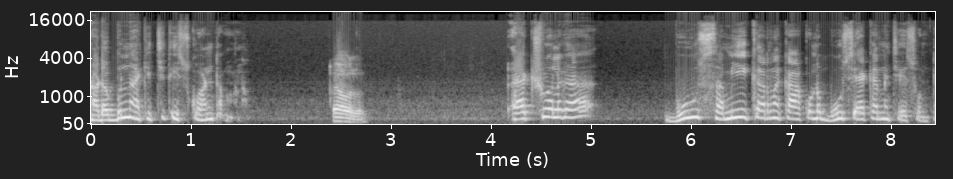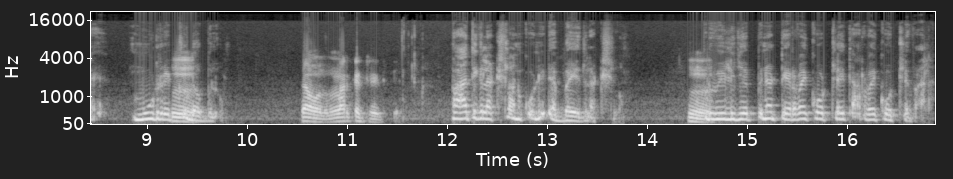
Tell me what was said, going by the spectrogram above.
నా డబ్బులు నాకు ఇచ్చి తీసుకో అంటాం మనం. అవును. యాక్చువల్గా భూ సమీకరణ కాకుండా భూ సేకరణ చేసుంటే మూడు రెట్లు డబ్బులు. అవును మార్కెట్ రేట్కి. పాతిక లక్షలు అనుకోండి డెబ్బై ఐదు లక్షలు. ఇప్పుడు వీళ్ళు చెప్పినట్టు ఇరవై కోట్లు అయితే అరవై కోట్లు ఇవ్వాలి.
